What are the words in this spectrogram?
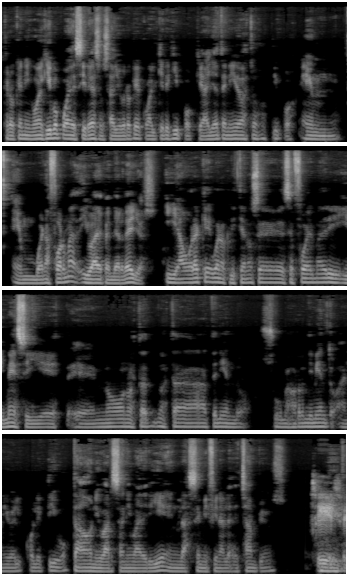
creo que ningún equipo puede decir eso. O sea, yo creo que cualquier equipo que haya tenido a estos dos tipos en, en buena forma iba a depender de ellos. Y ahora que, bueno, Cristiano se, se fue del Madrid y Messi este, no, no, está, no está teniendo su mejor rendimiento a nivel colectivo, estado ni Barça ni Madrid en las semifinales de Champions. Sí, sí.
